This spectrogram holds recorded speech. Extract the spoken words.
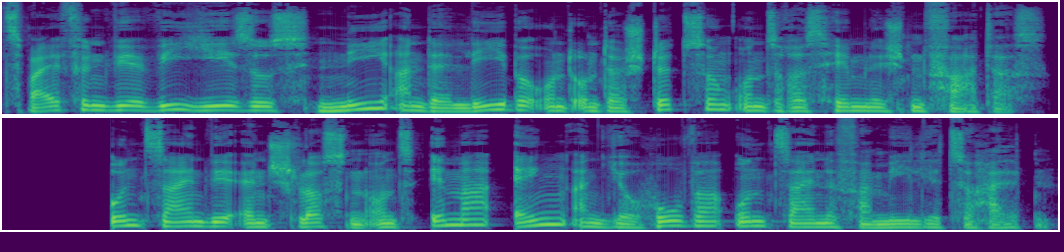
zweifeln wir wie Jesus nie an der Liebe und Unterstützung unseres himmlischen Vaters. Und seien wir entschlossen, uns immer eng an Jehova und seine Familie zu halten.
